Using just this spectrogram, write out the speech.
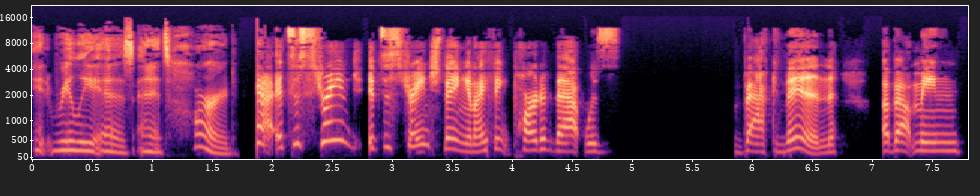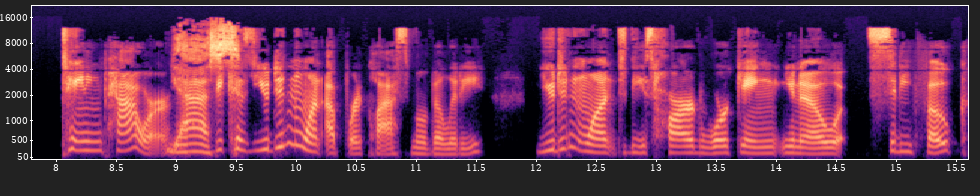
It really is. And it's hard. Yeah, it's a strange it's a strange thing. And I think part of that was back then about maintaining power. Yes. because you didn't want upward class mobility. You didn't want these hardworking, you know, city folk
